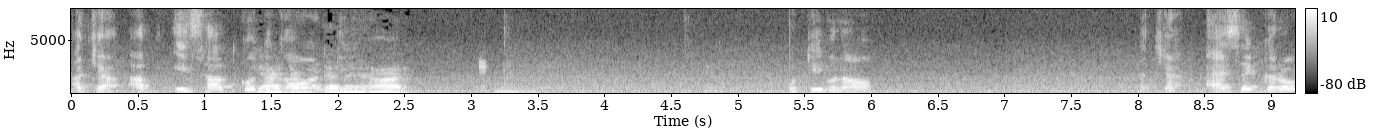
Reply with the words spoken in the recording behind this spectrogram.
अच्छा अब इस हाथ को दिखाओ डॉक्टर है यार? मुट्ठी बनाओ। अच्छा ऐसे करो।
